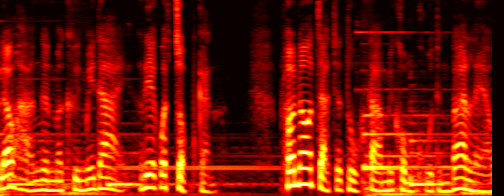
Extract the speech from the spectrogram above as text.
แล้วหาเงินมาคืนไม่ได้ เรียกว่าจบกัน เพราะนอกจากจะถูกตามไปข่มขู่ถึงบ้านแล้ว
